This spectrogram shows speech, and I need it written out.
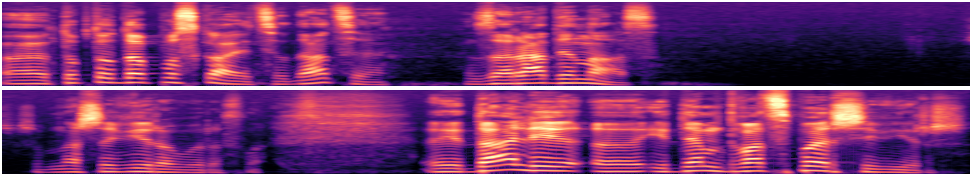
Е, Тобто допускається, да, це заради нас, щоб наша віра виросла. Е, Далі йдемо 21 вірш.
